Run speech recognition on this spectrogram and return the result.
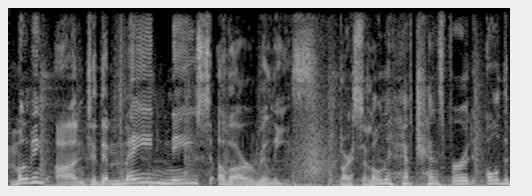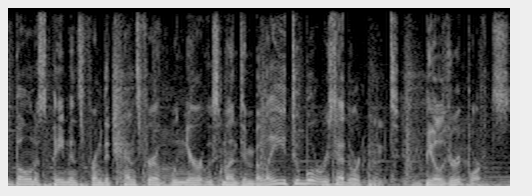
Moving on to the main news of our release. Barcelona have transferred all the bonus payments from the transfer of winger Ousmane Dembele to Borussia Dortmund, Bild reports.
